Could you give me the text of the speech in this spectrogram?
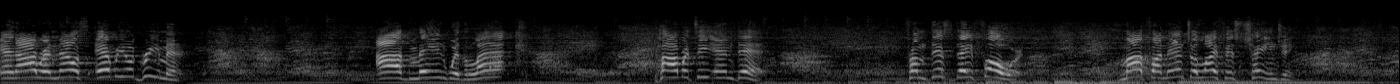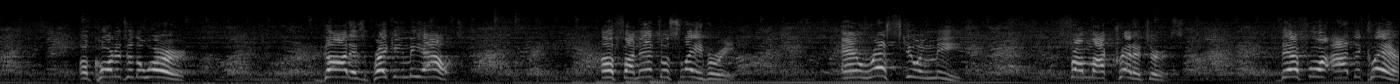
And I renounce every agreement I've made with lack, poverty, and debt. From this day forward, my financial life is changing. According to the word, God is breaking me out of financial slavery and rescuing me from my creditors. Therefore, I declare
